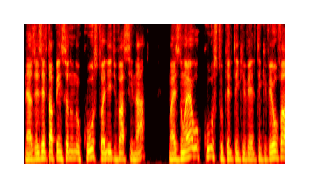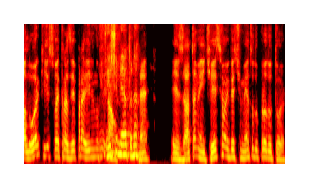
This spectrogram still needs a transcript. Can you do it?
Né? Às vezes ele está pensando no custo ali de vacinar, mas não é o custo que ele tem que ver, ele tem que ver o valor que isso vai trazer para ele no o final. Investimento, né? né? Exatamente, esse é o investimento do produtor.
